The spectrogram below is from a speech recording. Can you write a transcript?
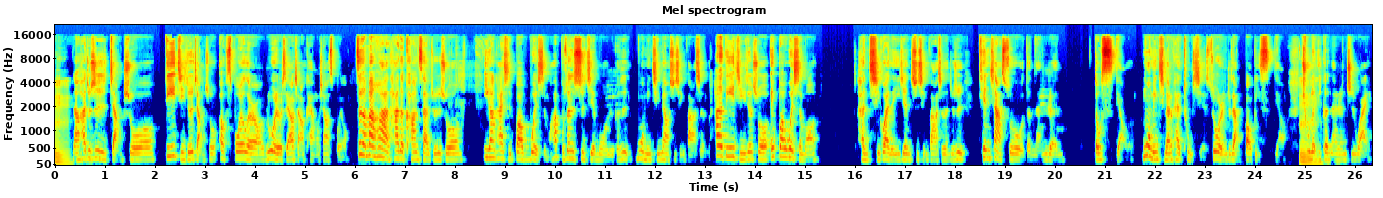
嗯，然后他就是讲说，第一集就是讲说，哦，spoiler 哦，如果有谁要想要看，我想要 spoil 这个漫画，它的 concept 就是说，一刚开始不知道为什么，它不算是世界末日，可是莫名其妙的事情发生了。它的第一集就说，哎，不知道为什么，很奇怪的一件事情发生了，就是天下所有的男人都死掉了，莫名其妙就开始吐血，所有人就这样暴毙死掉，除了一个男人之外，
